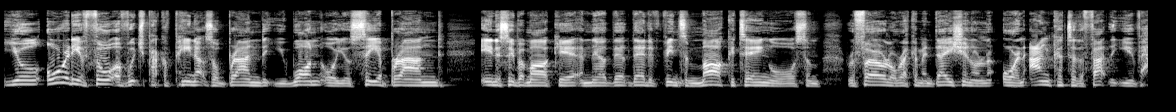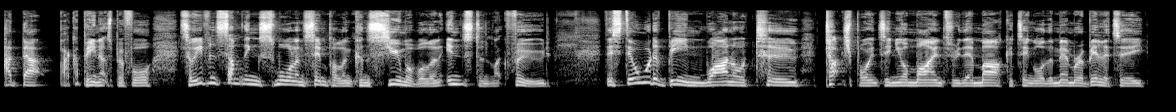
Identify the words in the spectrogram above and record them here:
you'll already have thought of which pack of peanuts or brand that you want, or you'll see a brand in a supermarket and there, there, would have been some marketing or some referral or recommendation or an, or an anchor to the fact that you've had that pack of peanuts before. So even something small and simple and consumable and instant like food, there still would have been one or two touch points in your mind through their marketing or the memorability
